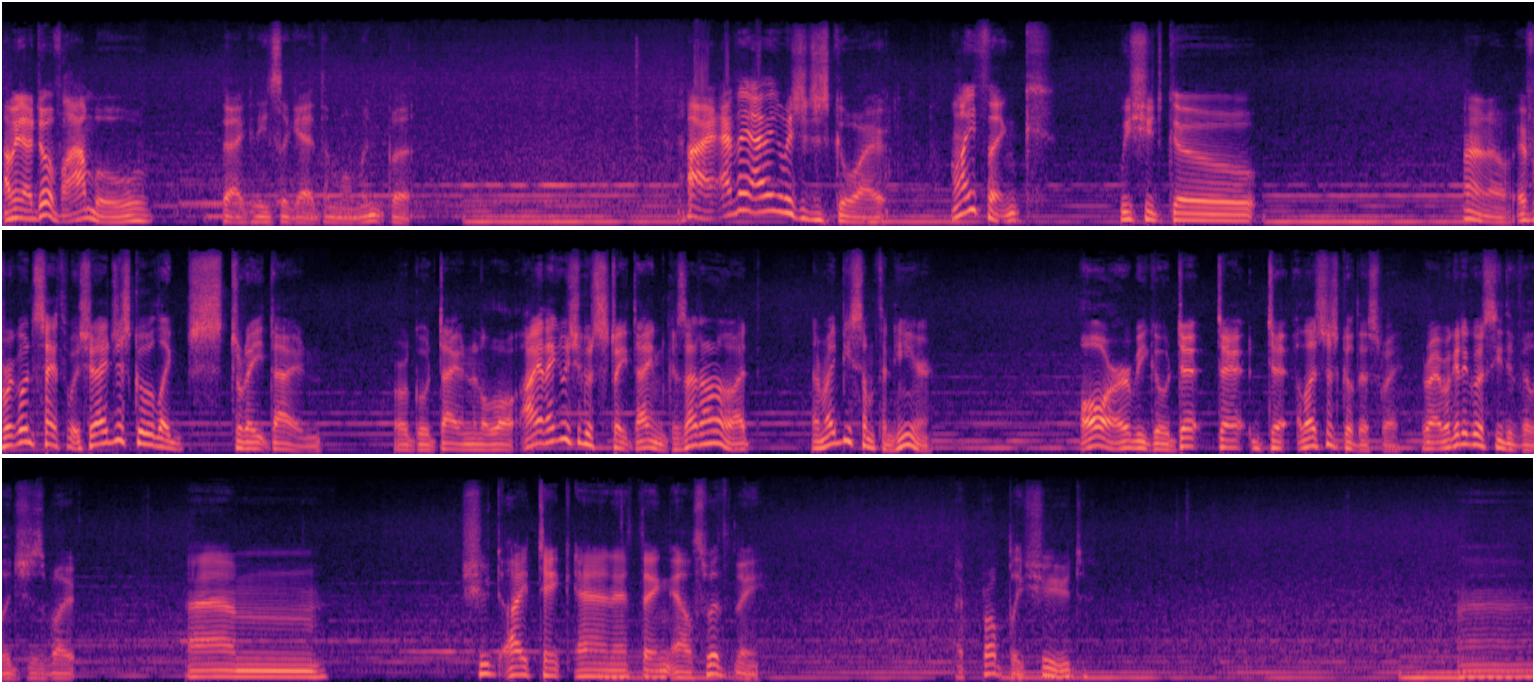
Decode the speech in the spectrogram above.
I mean, I don't have ammo, that I can easily get at the moment, but... Alright, I think, I think we should just go out. I think we should go... I don't know. If we're going southwest, should I just go, like, straight down? Or go down in a lot? I think we should go straight down, because I don't know. I, there might be something here. Or we go... Duh, duh, duh. Let's just go this way. Right, we're going to go see the village is about. Um... Should I take anything else with me? I probably should. Uh,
